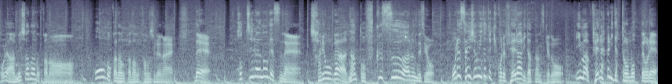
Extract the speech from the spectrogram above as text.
これアメ車なのかな？フォードかなんかなのかもしれない。で、こちらのですね、車両がなんと複数あるんですよ。俺最初見た時これフェラーリだったんですけど今フェラーリだと思って俺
